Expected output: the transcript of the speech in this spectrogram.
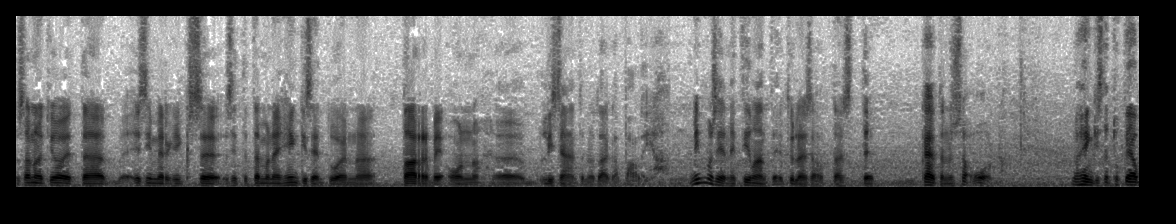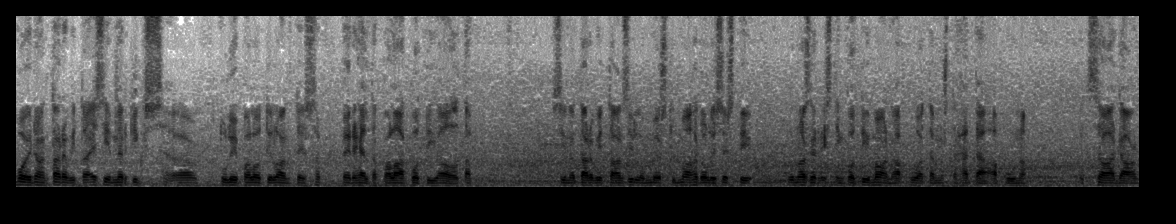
sanoit jo, että esimerkiksi sitten tämmöinen henkisen tuen tarve on lisääntynyt aika paljon. Millaisia ne tilanteet yleensä ottaa sitten käytännössä on? No henkistä tukea voidaan tarvita esimerkiksi tulipalotilanteessa perheeltä palaa kotialta. Siinä tarvitaan silloin myöskin mahdollisesti punaisen ristin kotimaan apua tämmöistä hätäapuna, että saadaan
